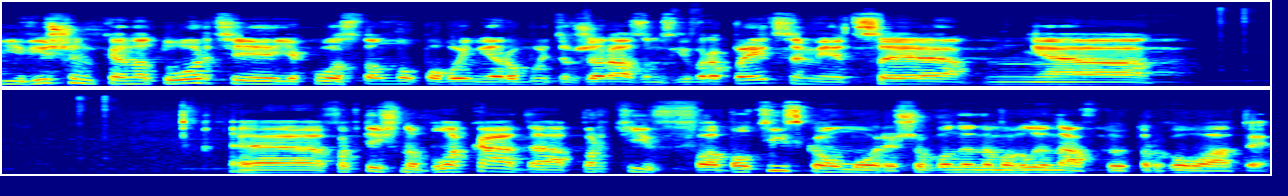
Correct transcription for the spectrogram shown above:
І вішенка на торті, яку основну повинні робити вже разом з європейцями, це фактично блокада портів Балтійського моря, щоб вони не могли нафтою торгувати,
